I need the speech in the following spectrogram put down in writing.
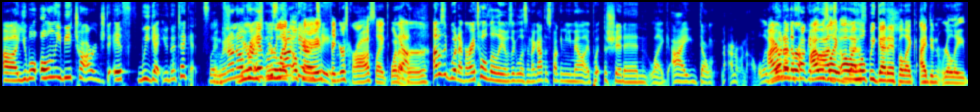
uh, you will only be charged if we get you the tickets. Like we don't know. we if were, it just- we was were like, okay, guaranteed. fingers crossed, like whatever. Yeah. I was like, whatever. I told Lily, I was like, listen, I got this fucking email. I put the shit in. Like, I don't, I don't know. Like, I what remember are the fucking I was like, oh, I hope we get it, but like I didn't really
